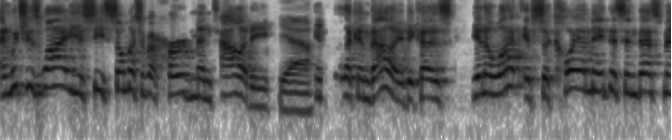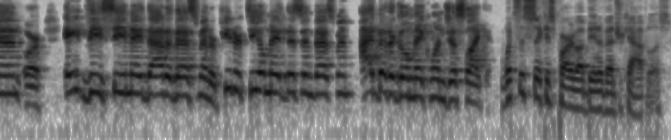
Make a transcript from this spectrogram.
And which is why you see so much of a herd mentality yeah. in Silicon Valley because you know what? If Sequoia made this investment or 8VC made that investment or Peter Thiel made this investment, I better go make one just like it. What's the sickest part about being a venture capitalist?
